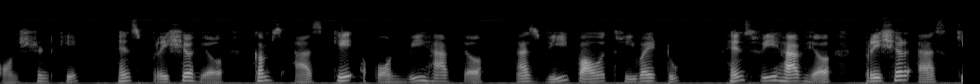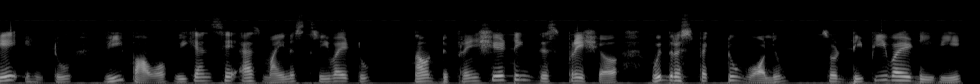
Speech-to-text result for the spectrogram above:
constant K. Hence pressure here comes as K upon we have here as V power 3 by 2. Hence we have here pressure as K into V power we can say as minus 3 by 2. Now differentiating this pressure with respect to volume so dp by dv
